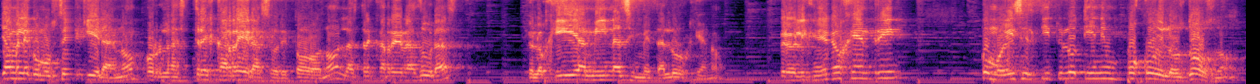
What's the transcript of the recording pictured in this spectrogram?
llámele como usted quiera, ¿no? Por las tres carreras sobre todo, ¿no? Las tres carreras duras geología, minas y metalurgia, ¿no? Pero el ingeniero Henry, como dice el título, tiene un poco de los dos, ¿no?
